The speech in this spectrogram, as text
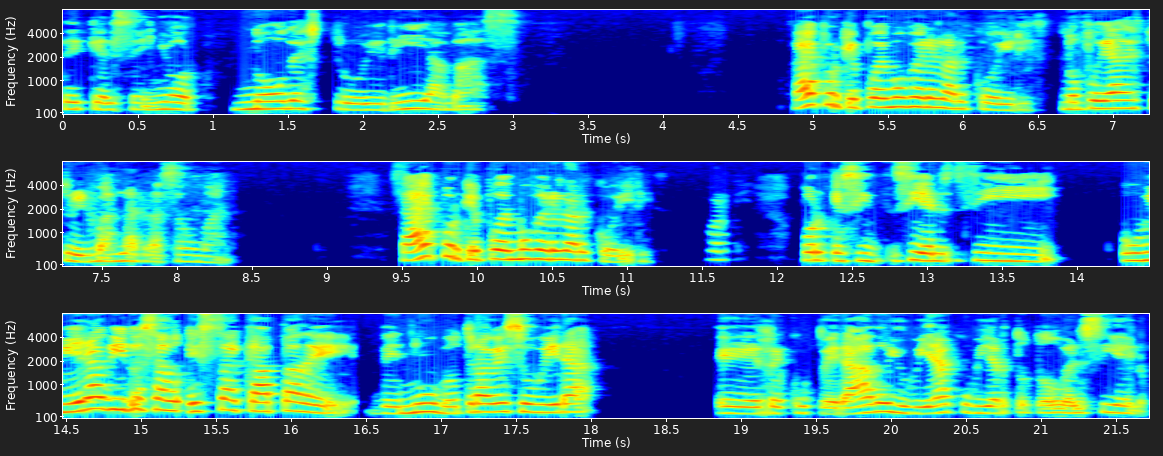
de que el Señor no destruiría más. ¿Sabes por qué podemos ver el arco iris? No podía destruir más la raza humana. ¿Sabes por qué podemos ver el arco iris? Porque si, si, el, si hubiera habido esa, esa capa de, de nube, otra vez se hubiera eh, recuperado y hubiera cubierto todo el cielo,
